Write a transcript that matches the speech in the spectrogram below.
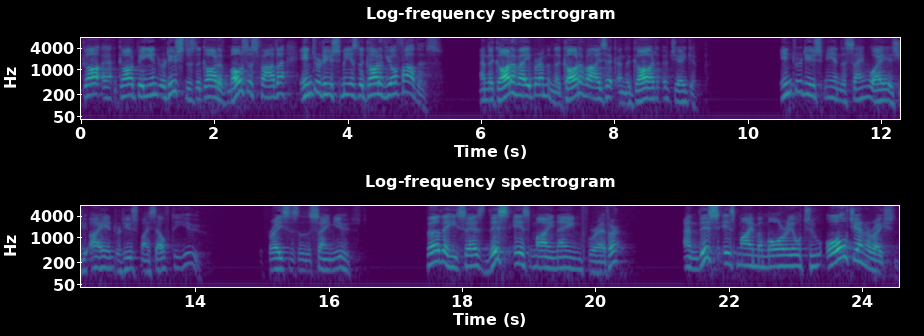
God, uh, God, being introduced as the God of Moses' father, introduce me as the God of your fathers. and the God of Abraham, and the God of Isaac, and the God of Jacob. Introduce me in the same way as you, I introduced myself to you. The phrases are the same used. Further, he says, This is my name forever, and this is my memorial to all generations.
